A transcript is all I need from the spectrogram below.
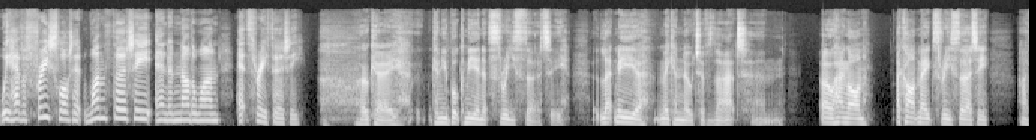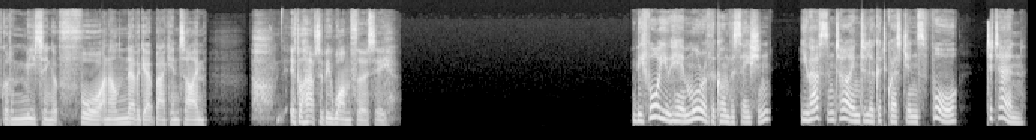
We have a free slot at 1.30 and another one at 3.30. OK. Can you book me in at 3.30? Let me uh, make a note of that. Um, oh, hang on. I can't make 3.30. I've got a meeting at 4 and I'll never get back in time. It'll have to be 1.30. Before you hear more of the conversation, you have some time to look at questions 4 to 10.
